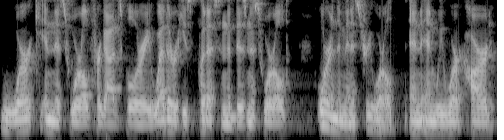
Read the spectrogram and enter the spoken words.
work in this world for God's glory, whether He's put us in the business world or in the ministry world, and and we work hard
